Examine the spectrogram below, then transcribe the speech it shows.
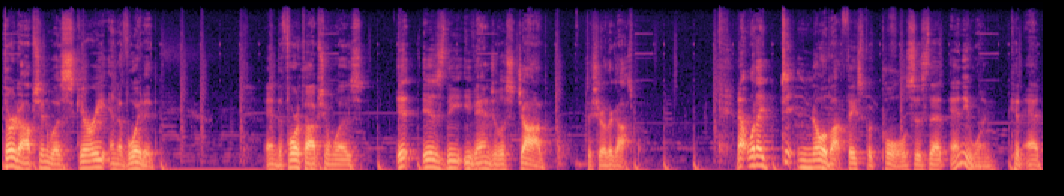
Third option was scary and avoided. And the fourth option was it is the evangelist's job to share the gospel. Now, what I didn't know about Facebook polls is that anyone can add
